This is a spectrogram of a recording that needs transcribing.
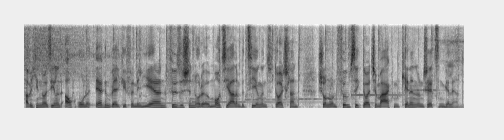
habe ich in Neuseeland auch ohne irgendwelche familiären, physischen oder emotionalen Beziehungen zu Deutschland schon rund 50 deutsche Marken kennen und schätzen gelernt.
